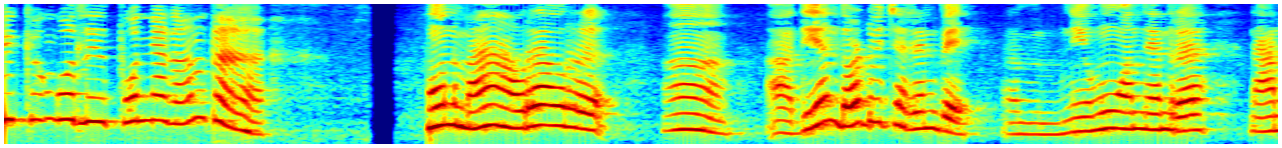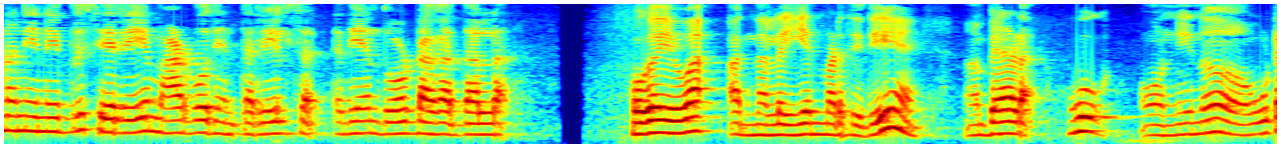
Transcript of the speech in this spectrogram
ಈಕೆ ಹಂಗೆ ಓದ್ಲಿ ಫೋನ್ಯಾಗ ಅಂತ? ಹ್ಞೂನಮ್ಮ ಅವ್ರ ಅವ್ರು. ಹಾಂ ಅದೇನು ದೊಡ್ಡ ವಿಚಾರ ಏನು ಬೇ ನೀವು ಒಂದು ಅಂದ್ರೆ ನಾನು ನೀನಿಬ್ರು ಸೇರಿ ಮಾಡ್ಬೋದು ಅಂತ ರೀಲ್ಸ್ ಅದೇನು ದೊಡ್ಡ ಆಗದ್ದಲ್ಲ ಹೋಗಯ್ಯವ ಅದನ್ನೆಲ್ಲ ಏನು ಮಾಡ್ತಿದ್ದಿ ಬೇಡ. ಹೂ ನೀನು ಊಟ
